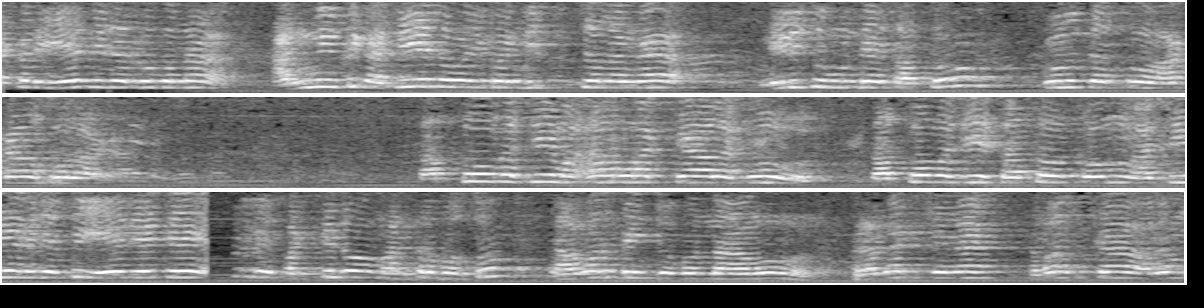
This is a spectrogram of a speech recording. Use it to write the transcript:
ఎక్కడ ఏది జరుగుతున్నా అన్నింటికి అతీతమైపోయి నిశ్చలంగా నిలిచి ఉండే తత్వం గురుతత్వం ఆకాశంలాగా. తత్వమసి మహావాక్యాలకు తత్వమసి తత్వత్వం అసి అని చెప్పి ఏదైతే భక్తితో మంత్రపుస్తకం సమర్పించుకున్నాము. ప్రదక్షిణ నమస్కారం.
